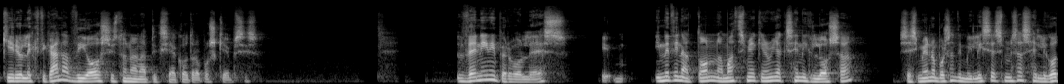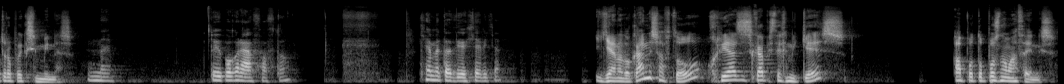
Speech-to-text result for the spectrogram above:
κυριολεκτικά να βιώσεις τον αναπτυξιακό τρόπο σκέψης. Δεν είναι υπερβολές. Είναι δυνατόν να μάθεις μια καινούργια ξένη γλώσσα σε σημείο να μπορείς να τη μιλήσεις μέσα σε λιγότερο από έξι μήνες. Ναι. Το υπογράφω αυτό. Και με τα δύο χέρια. Για να το κάνεις αυτό, χρειάζεσαι κάποιες τεχνικές από το πώς να μαθαίνεις.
